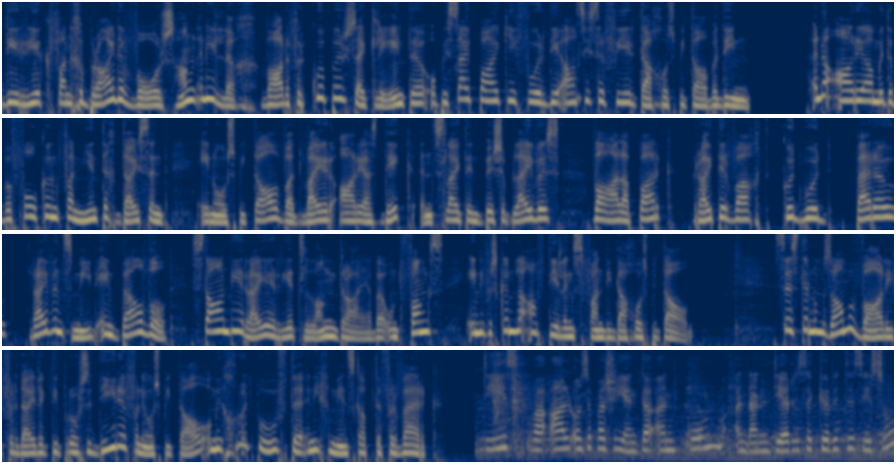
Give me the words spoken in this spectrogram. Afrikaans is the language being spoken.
Die reuk van gebraaide wors hang in die lug waar 'n verkoper sy kliënte op die sypaadjie voor die Asiese Rivier Daghospitaal bedien. In 'n area met 'n bevolking van 90000 en 'n hospitaal wat weier areas dek, insluitend Bishop Lywes, Valhalla Park, Ruiterwag, Goodwood, Barrow, Ravensmead en Bellville, staan die rye reeds lank draaie by ontvangs en die verskillende afdelings van die daghospitaal. Suster Nomzamo Wali verduidelik die prosedure van die hospitaal om die groot behoeftes in die gemeenskap te verwerk. Dis waar al onze patiënten aankom en dan deur die securities hierso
